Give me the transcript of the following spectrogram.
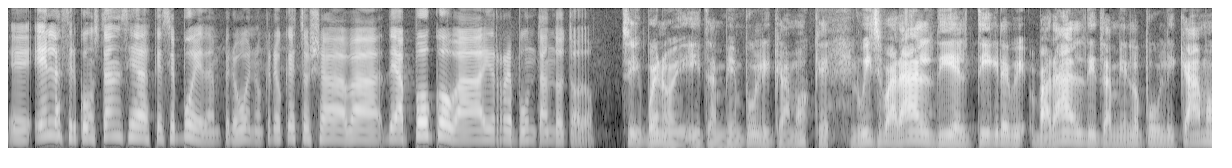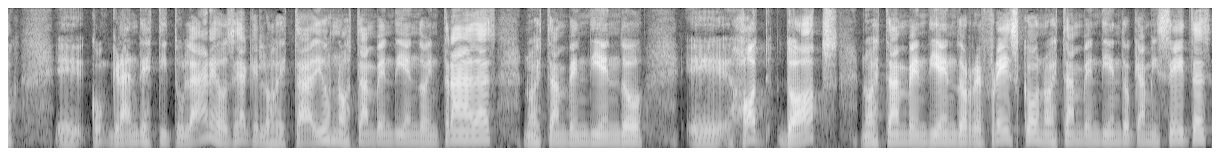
Eh, en las circunstancias que se puedan, pero bueno, creo que esto ya va, de a poco va a ir repuntando todo. Sí, bueno, y, también publicamos que Luis Baraldi, el Tigre Baraldi, también lo publicamos eh, con grandes titulares, o sea que los estadios no están vendiendo entradas, no están vendiendo eh, hot dogs, no están vendiendo refresco, no están vendiendo camisetas,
